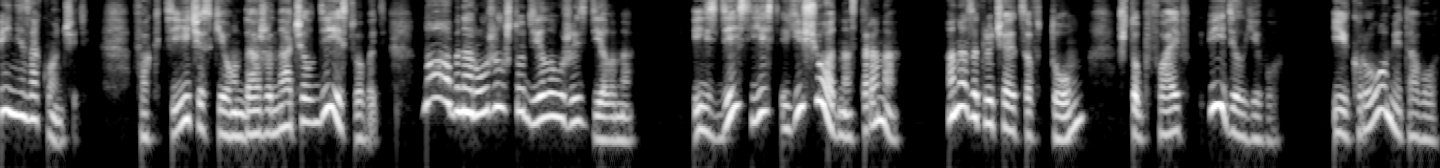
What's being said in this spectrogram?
и не закончить. Фактически он даже начал действовать, но обнаружил, что дело уже сделано. И здесь есть еще одна сторона. Она заключается в том, чтобы Файв видел его. И кроме того,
